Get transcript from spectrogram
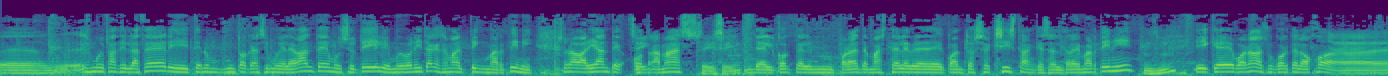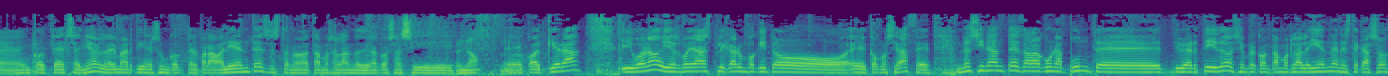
eh, es muy fácil de hacer y tiene un toque así muy elegante, muy sutil y muy bonita que se llama el Pink Martini. Es una variante, Sí. otra más, Sí, sí. del cóctel probablemente más célebre de cuantos existan, que es el Dry Martini. Y que, bueno, es un cóctel, ojo, eh, un cóctel señor. El Dry Martini es un cóctel para valientes. Esto no estamos hablando de una cosa así No, eh, no. cualquiera. Y bueno, y os voy a explicar un poquito eh, cómo se hace. No sin antes dar algún apunte divertido. Siempre contamos la leyenda. En este caso,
